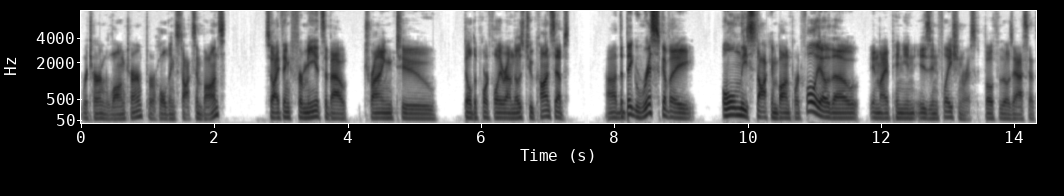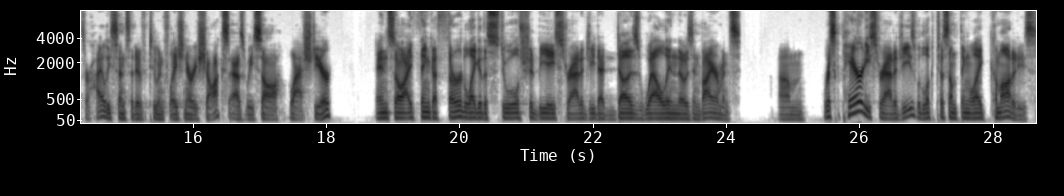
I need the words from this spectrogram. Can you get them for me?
return, long term for holding stocks and bonds. So I think for me, it's about trying to build a portfolio around those two concepts. Uh, the big risk of a only stock and bond portfolio, though, in my opinion, is inflation risk. Both of those assets are highly sensitive to inflationary shocks, as we saw last year. And so I think a third leg of the stool should be a strategy that does well in those environments. Um, risk parity strategies would look to something like commodities.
